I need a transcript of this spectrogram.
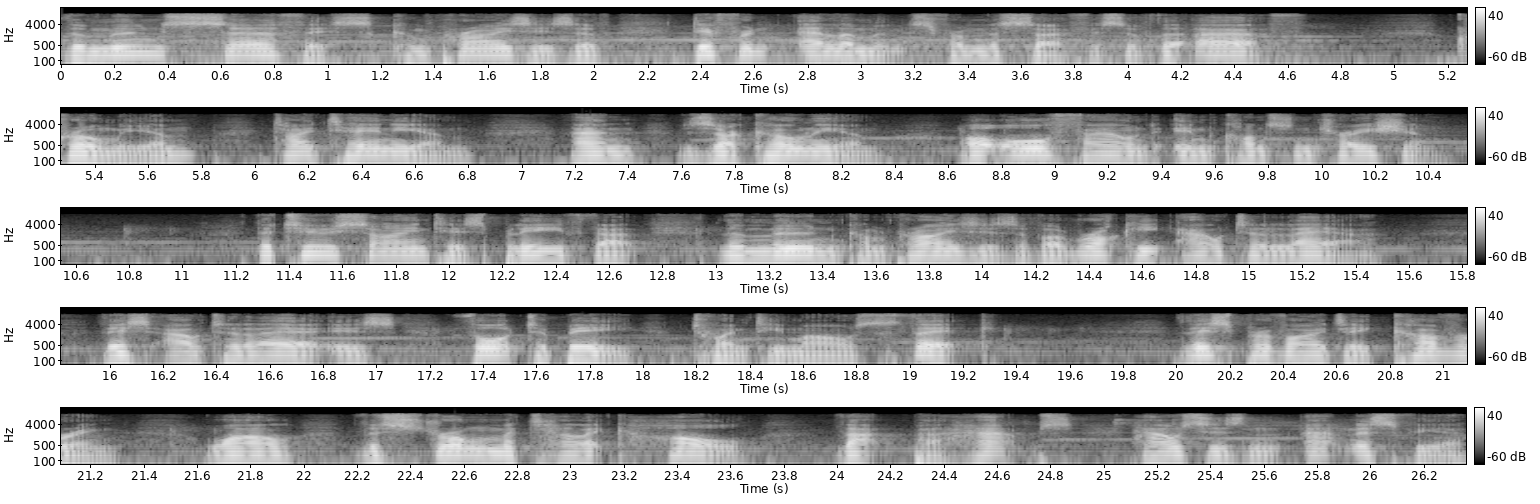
The moon's surface comprises of different elements from the surface of the earth. Chromium, titanium and zirconium are all found in concentration. The two scientists believe that the moon comprises of a rocky outer layer. This outer layer is thought to be 20 miles thick. This provides a covering while the strong metallic hull that perhaps houses an atmosphere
